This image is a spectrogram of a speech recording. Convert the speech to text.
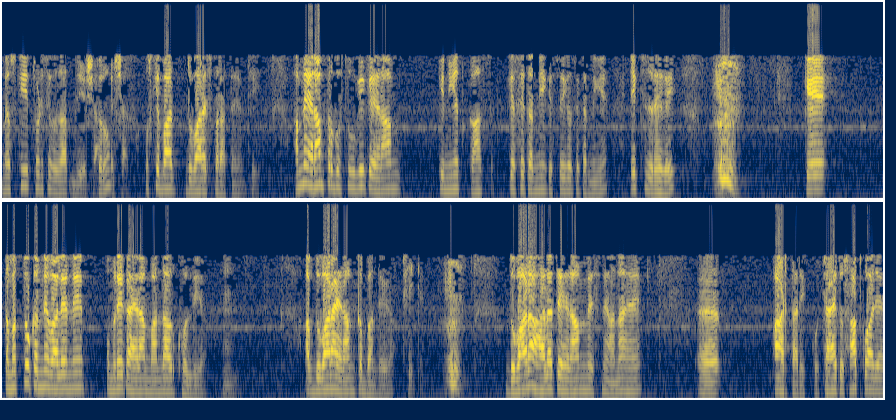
میں اس کی تھوڑی سی وضاحت جی کروں۔ اس کے بعد دوبارہ اس پر آتے ہیں۔ جی۔ ہم نے احرام پر گفتگو کی کہ احرام کی نیت کہاں کیسے کرنی ہے کس طریقے سے کرنی ہے۔ ایک چیز رہ گئی کہ تمتو کرنے والے نے عمرے کا احرام باندھا اور کھول دیا۔ اب دوبارہ احرام کب باندھے گا؟ ٹھیک ہے۔ دوبارہ حالت احرام میں اس نے آنا ہے۔ آٹھ تاریخ کو۔ چاہے تو سات کو آ جائے۔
